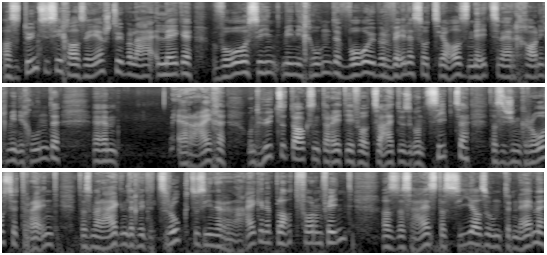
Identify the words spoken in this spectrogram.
Also tun Sie sich als erstes überlegen, wo sind meine Kunden, wo über welches soziales Netzwerk kann ich meine Kunden ähm, erreichen. Und heutzutage, und da rede ich von 2017, das ist ein großer Trend, dass man eigentlich wieder zurück zu seiner eigenen Plattform findet. Also das heißt, dass Sie als Unternehmen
